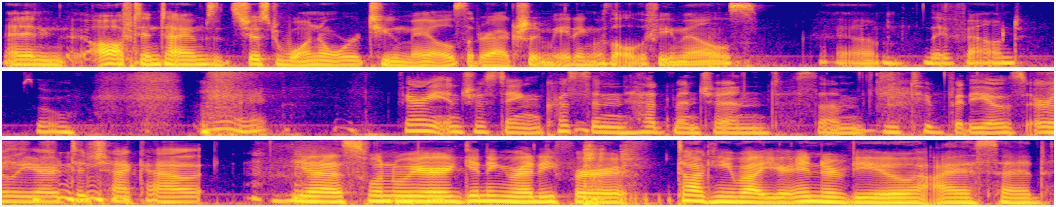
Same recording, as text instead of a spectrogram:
and oftentimes it's just one or two males that are actually mating with all the females. Um, they found so. All right. Very interesting. Kristen had mentioned some YouTube videos earlier to check out. Yes, when we were getting ready for talking about your interview, I said,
